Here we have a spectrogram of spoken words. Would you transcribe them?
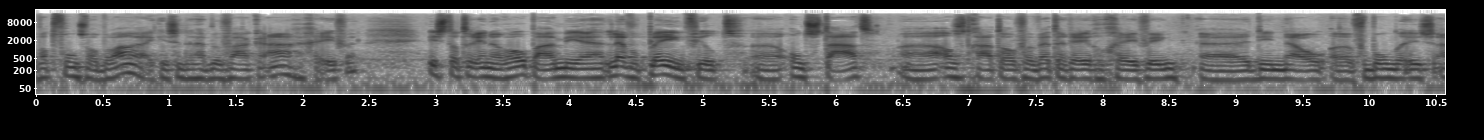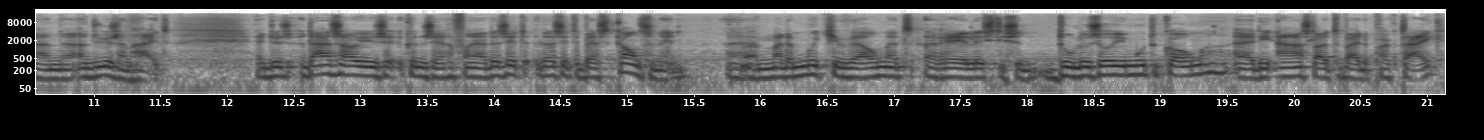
wat voor ons wel belangrijk is, en dat hebben we vaker aangegeven, is dat er in Europa een meer level playing field ontstaat. als het gaat over wet en regelgeving, die nou verbonden is aan, aan duurzaamheid. En dus daar zou je kunnen zeggen: van ja, daar, zit, daar zitten best kansen in. Maar dan moet je wel met realistische doelen zul je moeten komen, uh, die aansluiten bij de praktijk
